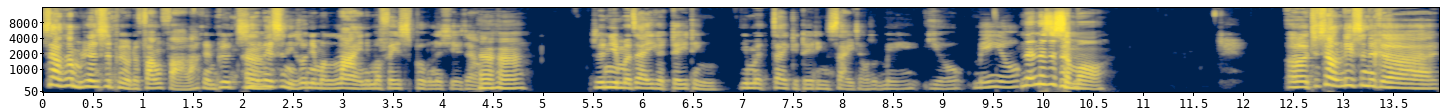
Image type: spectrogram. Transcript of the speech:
这样，他们认识朋友的方法啦，可能比如就是类似你说你们 Line、你们 Facebook 那些这样，嗯哼，就是你有没有在一个 dating 你们在一个 dating site 讲说没有没有？那那是什么？呃，就像类似那个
